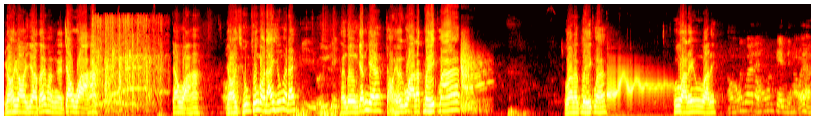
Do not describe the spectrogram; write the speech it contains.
rồi rồi giờ tới phần ờ, trao quà ha. Trao quà ha. Rồi xuống xuống ngồi đây xuống ngồi đây. Thằng tường tránh ra trời ơi quà đặc biệt mà. Quà đặc biệt mà. Khui quà đi khui quà đi. Ủa Ủa anh kem thì hỏi hả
